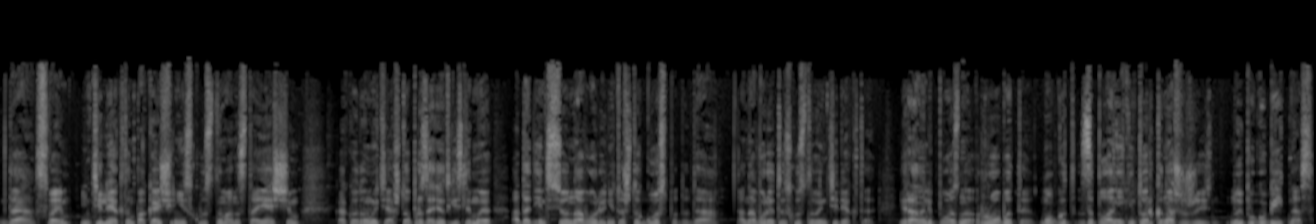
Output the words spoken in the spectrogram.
да, своим интеллектом, пока еще не искусственным, а настоящим. Как вы думаете, а что произойдет, если мы отдадим все на волю не то что Господа, да, а на волю этого искусственного интеллекта? И рано или поздно роботы могут заполонить не только нашу жизнь, но и погубить нас.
